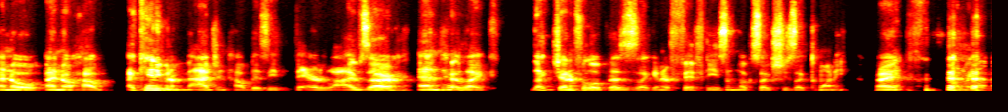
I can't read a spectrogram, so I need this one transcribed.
I know I know how I can't even imagine how busy their lives are. And they're like, like Jennifer Lopez is like in her 50s and looks like she's like 20, right?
